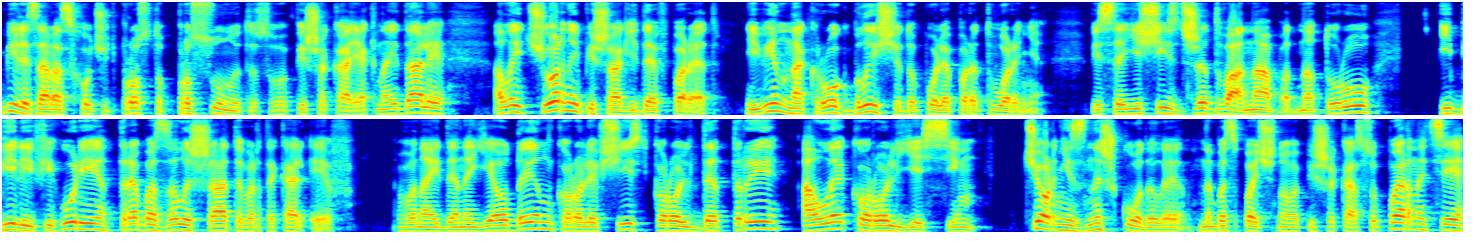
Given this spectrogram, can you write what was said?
Білі зараз хочуть просто просунути свого пішака якнайдалі, але чорний пішак йде вперед, і він на крок ближче до поля перетворення. Після Е6 G2 напад на туру, і білій фігурі треба залишати вертикаль F. Вона йде на Е1, король F6, король D3, але король Е7. Чорні знешкодили небезпечного пішака суперниці,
